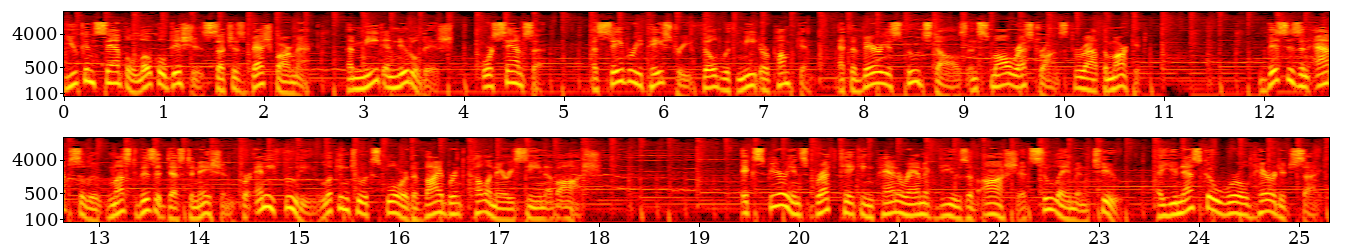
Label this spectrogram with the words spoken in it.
You can sample local dishes such as beshbarmak, a meat and noodle dish, or samsa, a savory pastry filled with meat or pumpkin, at the various food stalls and small restaurants throughout the market. This is an absolute must-visit destination for any foodie looking to explore the vibrant culinary scene of Osh. Experience breathtaking panoramic views of Osh at Suleiman II, a UNESCO World Heritage Site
